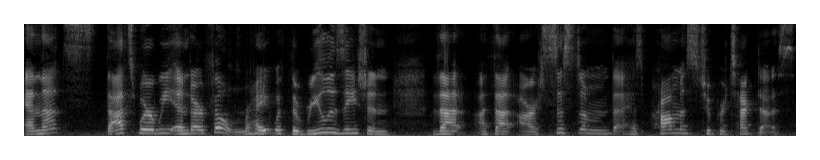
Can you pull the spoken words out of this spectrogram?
And that's that's where we end our film, right? With the realization that that our system that has promised to protect us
